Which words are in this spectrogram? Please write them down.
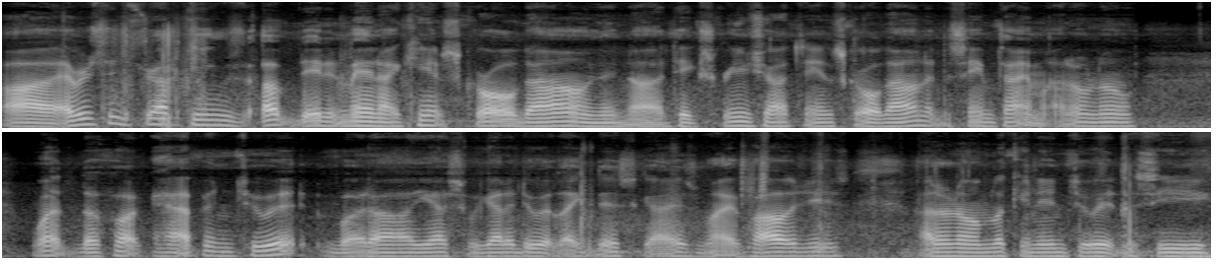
Uh, ever since DraftKings updated, man, I can't scroll down and uh, take screenshots and scroll down at the same time. I don't know what the fuck happened to it. But uh, yes, we got to do it like this, guys. My apologies. I don't know. I'm looking into it to see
